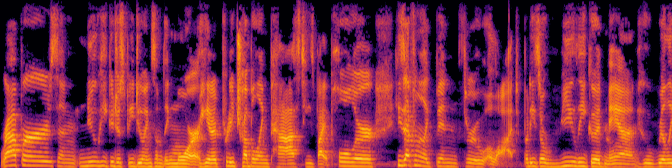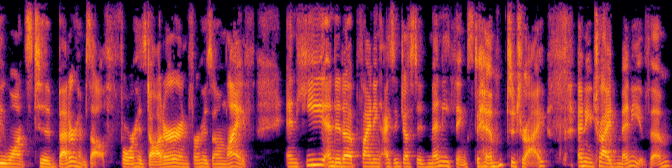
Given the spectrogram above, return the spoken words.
rappers and knew he could just be doing something more. He had a pretty troubling past. He's bipolar. He's definitely like been through a lot, but he's a really good man who really wants to better himself for his daughter and for his own life. And he ended up finding I suggested many things to him to try, and he tried many of them,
